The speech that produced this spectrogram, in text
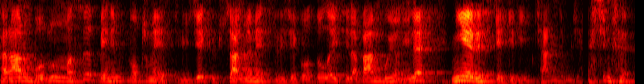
Kararın bozulması benim notumu etkileyecek, yükselmemi etkileyecek. O dolayısıyla ben bu yönüyle niye riske gireyim kendimce? Şimdi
